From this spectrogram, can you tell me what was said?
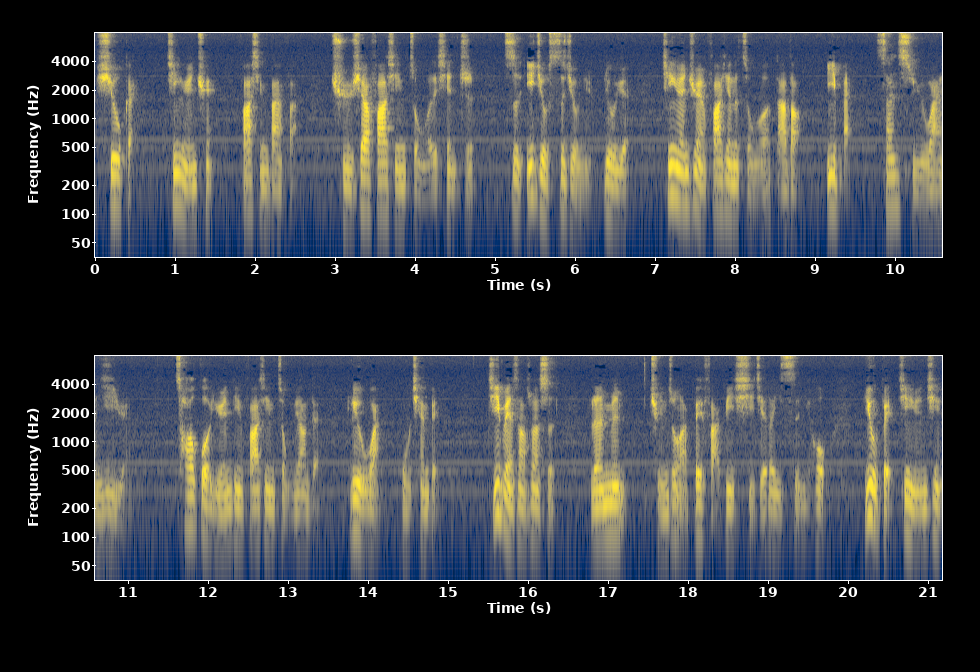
修改金圆券发行办法，取消发行总额的限制。自一九四九年六月，金圆券发行的总额达到一百三十余万亿元，超过原定发行总量的六万五千倍，基本上算是人们群众啊被法币洗劫了一次以后。又被金圆券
